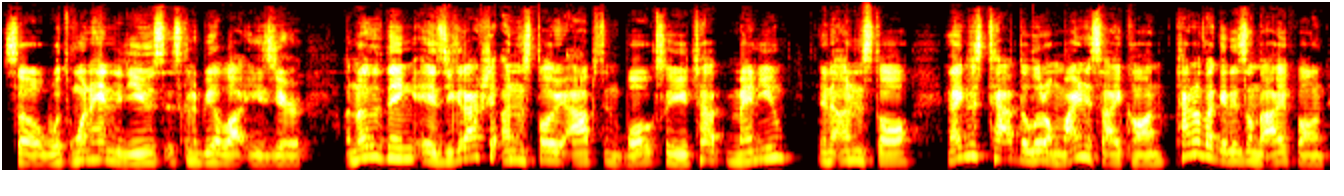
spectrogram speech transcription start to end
So with one-handed use, it's going to be a lot easier. Another thing is you can actually uninstall your apps in bulk. So you tap menu and uninstall, and I just tap the little minus icon, kind of like it is on the iPhone,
